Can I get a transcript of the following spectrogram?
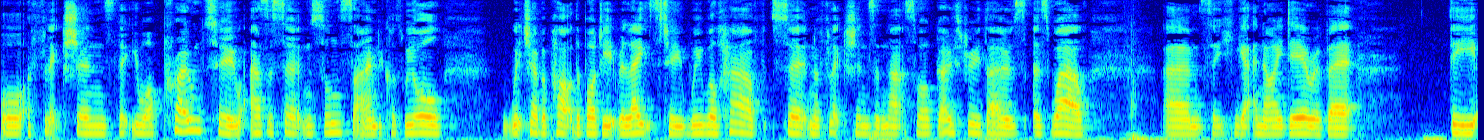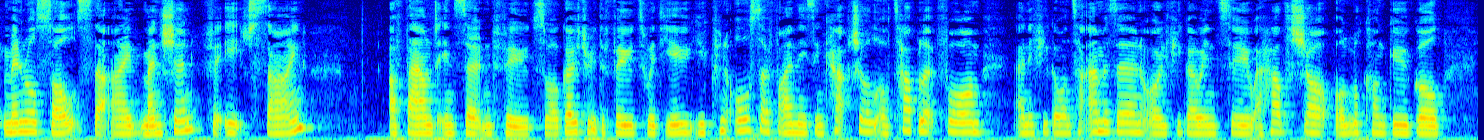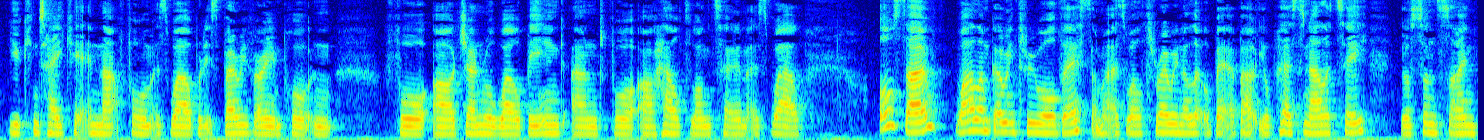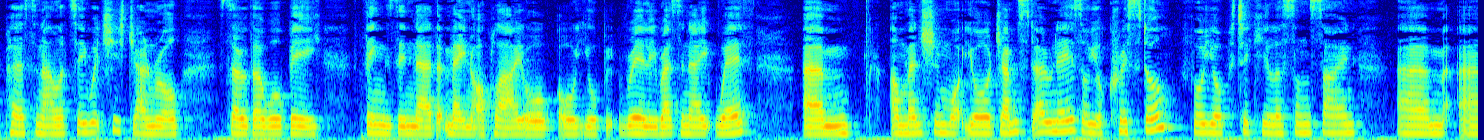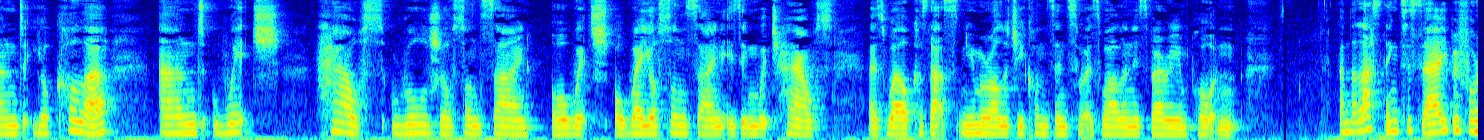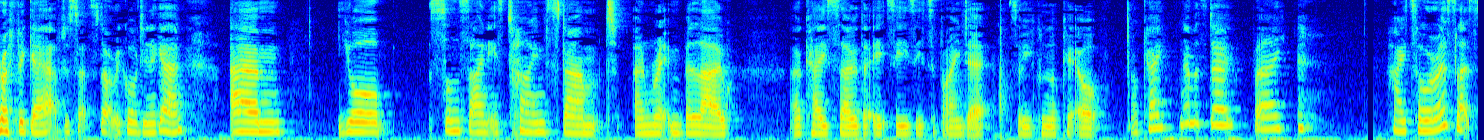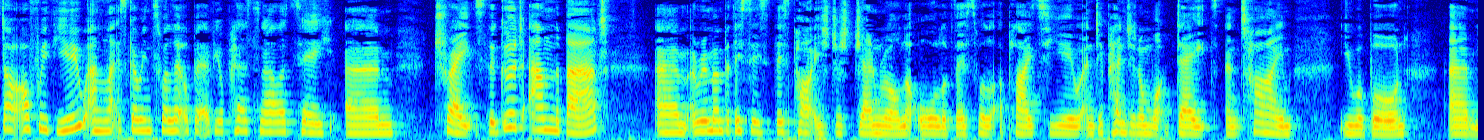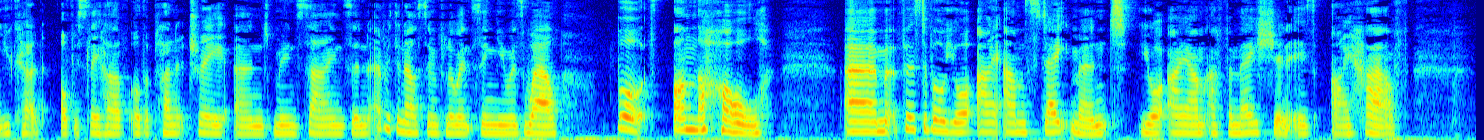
or afflictions that you are prone to as a certain sun sign, because we all whichever part of the body it relates to, we will have certain afflictions and that. So I'll go through those as well um, so you can get an idea of it. The mineral salts that I mention for each sign are found in certain foods. So I'll go through the foods with you. You can also find these in capsule or tablet form. And if you go onto Amazon or if you go into a health shop or look on Google, you can take it in that form as well. But it's very, very important for our general well-being and for our health long term as well. Also, while I'm going through all this, I might as well throw in a little bit about your personality, your sun sign personality, which is general. So there will be things in there that may not apply or, or you'll be, really resonate with. Um, I'll mention what your gemstone is or your crystal for your particular sun sign um, and your colour and which house rules your sun sign or which or where your sun sign is in which house as well because that's numerology comes into it as well and is very important. And the last thing to say before i forget i've just had to start recording again um, your sun sign is time stamped and written below okay so that it's easy to find it so you can look it up. Okay namaste bye Hi Taurus, let's start off with you and let's go into a little bit of your personality um, traits, the good and the bad. Um, and remember, this is this part is just general. Not all of this will apply to you. And depending on what date and time you were born, um, you can obviously have other planetary and moon signs and everything else influencing you as well. But on the whole, um, first of all, your I am statement, your I am affirmation is I have.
